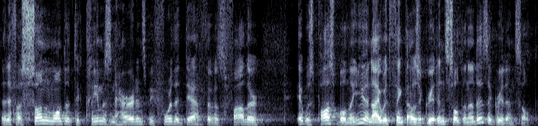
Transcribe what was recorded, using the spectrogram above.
That if a son wanted to claim his inheritance before the death of his father, it was possible. Now, you and I would think that was a great insult, and it is a great insult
